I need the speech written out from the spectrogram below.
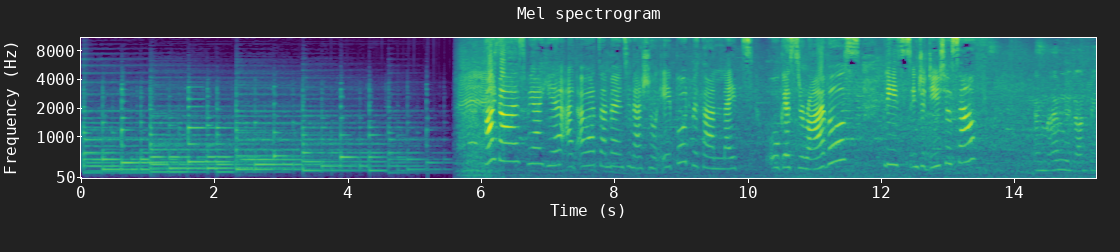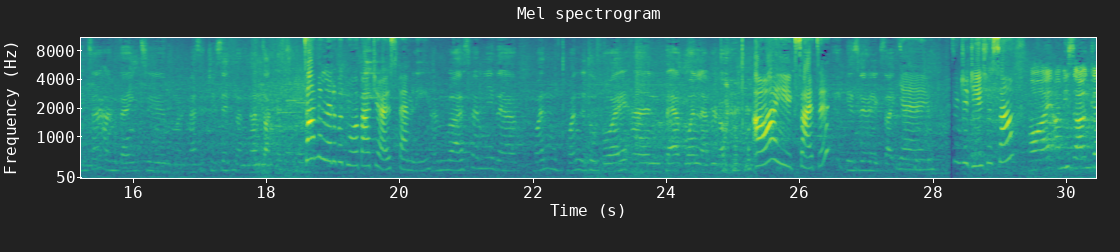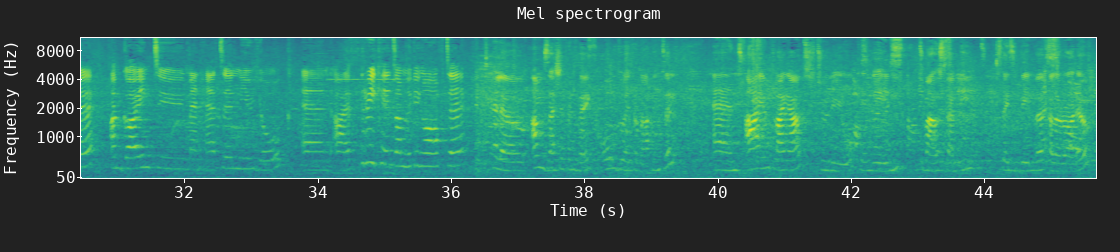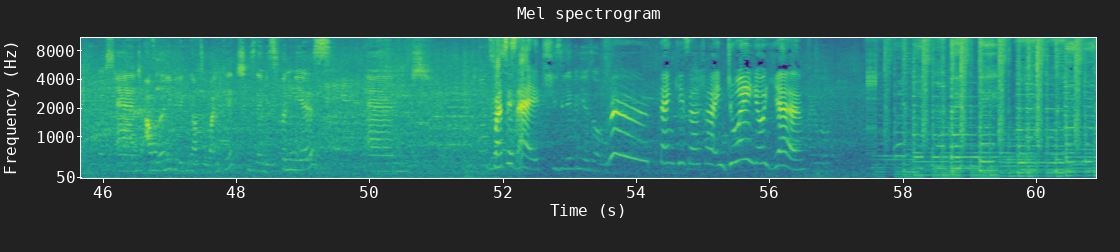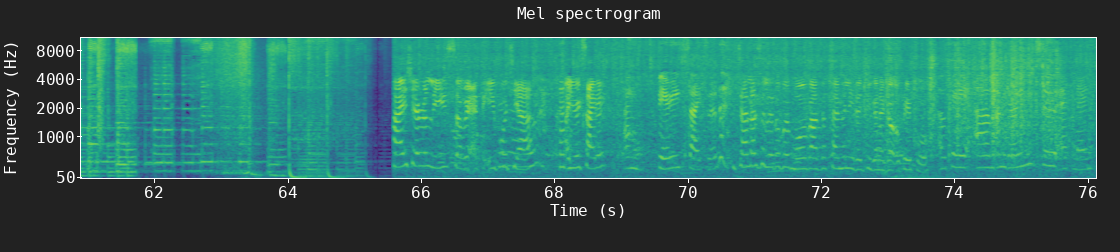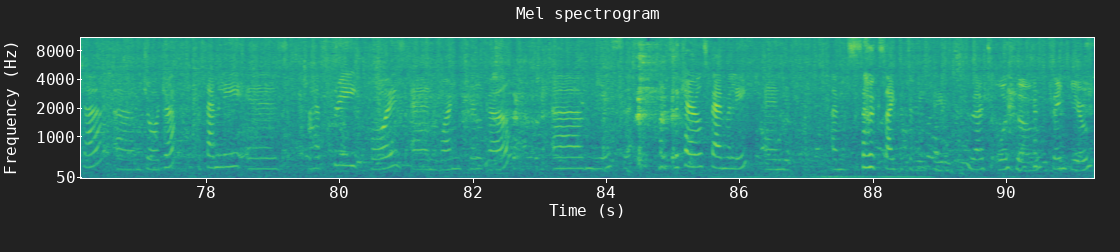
Hi guys, we are here at OR Tambo International Airport with our late August arrivals. Please introduce yourself. I'm, I'm Nudon Fenter. I'm going to Massachusetts, Nantucket. Tell me a little bit more about your host family. Um, my family, they have one, one little boy and they have one Labrador. Are you excited? He's very excited. Yay. Introduce yourself. Hi, I'm Izanka. I'm going to Manhattan, New York, and I have three kids I'm looking after. Hello, I'm Zasha van Beek, all the way from Upington, and I am flying out to New York and then to my host family, stays in Denver, Colorado, and I will only be looking after one kid. His name is Phineas, and What's his age? he's 11 years old. Woo! Thank you, Sasha. Enjoy your year. Hi Cheryl Lee, so we're at the airport here. Are you excited? I'm very excited. Tell us a little bit more about the family that you're going to au pair for. Okay, um, I'm going to Atlanta, um, Georgia. The family is, I have three boys and one little girl. Um, yes, it's the Carroll's family and I'm so excited to meet them. That's awesome. Thank you.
